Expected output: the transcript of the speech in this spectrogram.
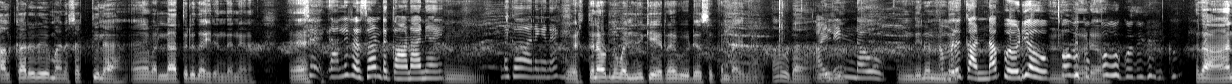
ആൾക്കാരൊരു മനഃശക്തിയില്ല വല്ലാത്തൊരു ധൈര്യം തന്നെയാണ്. നല്ല രസമുണ്ട് കാണാനായി. ഒരുത്തന ഒരുത്തൻ അവിടുന്ന് വലിഞ്ഞ് കയറുന്ന വീഡിയോസ് ഒക്കെ ഉണ്ടായിരുന്നു. കണ്ടാ പേടിയാവും. അത് ആന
